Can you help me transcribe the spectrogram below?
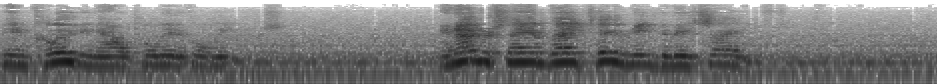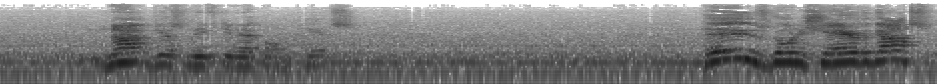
including our political leaders. And understand they too need to be saved, not just lifted up on a pedestal. Who's going to share the gospel?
